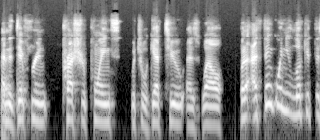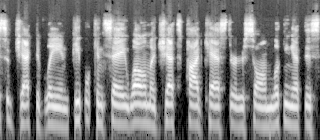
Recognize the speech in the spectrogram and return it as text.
and the different pressure points, which we'll get to as well. But I think when you look at this objectively, and people can say, well, I'm a Jets podcaster, so I'm looking at this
